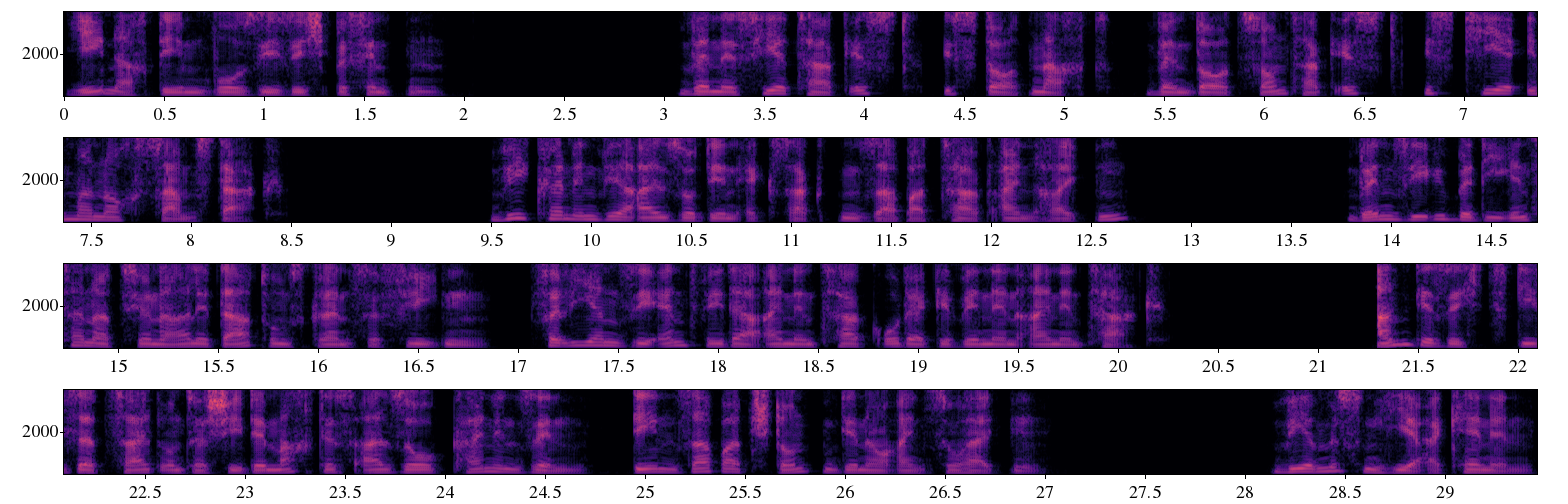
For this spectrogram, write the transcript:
je nachdem wo sie sich befinden. Wenn es hier Tag ist, ist dort Nacht, wenn dort Sonntag ist, ist hier immer noch Samstag. Wie können wir also den exakten Sabbattag einhalten? Wenn Sie über die internationale Datumsgrenze fliegen, verlieren Sie entweder einen Tag oder gewinnen einen Tag. Angesichts dieser Zeitunterschiede macht es also keinen Sinn, den Sabbat stundengenau einzuhalten. Wir müssen hier erkennen,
